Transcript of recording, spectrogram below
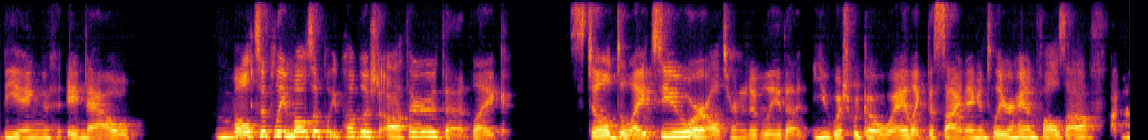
being a now multiply multiply published author that like still delights you or alternatively that you wish would go away like the signing until your hand falls off? You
